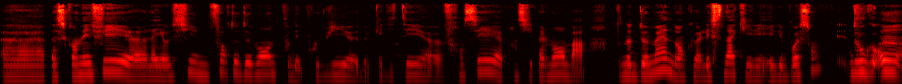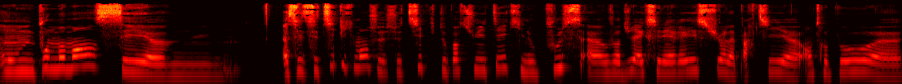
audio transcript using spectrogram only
parce qu'en effet, là il y a aussi une forte demande pour des produits de qualité français, principalement bah, dans notre domaine, donc les snacks et les, boissons. Donc on, on, pour le moment, c'est c'est typiquement ce, ce type d'opportunité qui nous pousse à aujourd'hui accélérer sur la partie euh, entrepôt euh,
